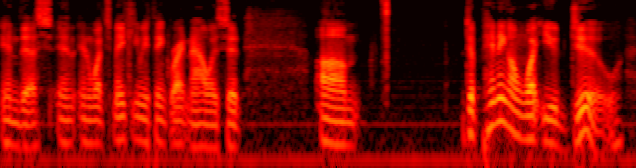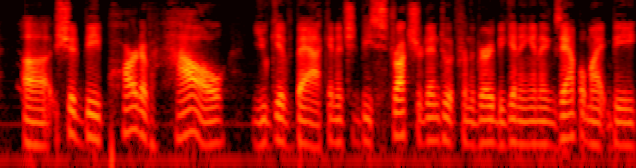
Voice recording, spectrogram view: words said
in this, and, and what's making me think right now is that, um, depending on what you do, uh, should be part of how you give back, and it should be structured into it from the very beginning. An example might be,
